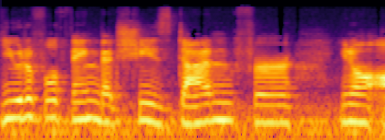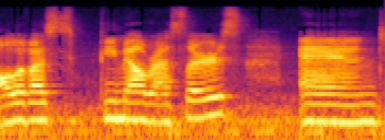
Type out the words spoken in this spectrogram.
beautiful thing that she's done for you know, all of us female wrestlers. And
